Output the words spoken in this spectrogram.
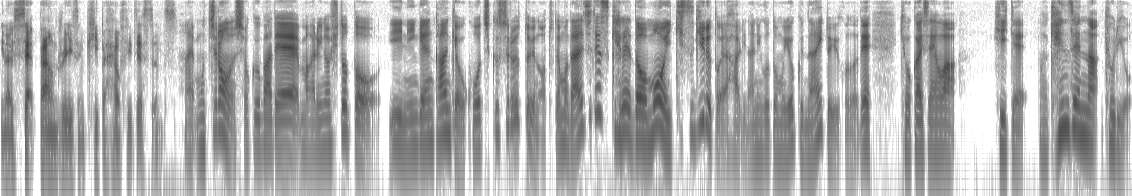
you know, set boundaries and keep a healthy distance. はい、もちろん職場で周りの人といい人間関係を構築するというのはとても大事ですけれども行き過ぎるとやはり何事も良くないということで境界線は引いてまあ健全な距離を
